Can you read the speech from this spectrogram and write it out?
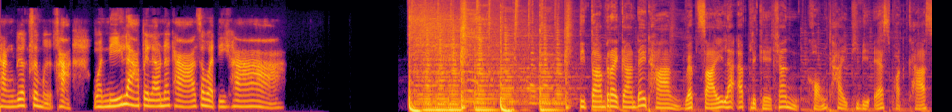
ทางเลือกเสมอค่ะ วันนี้ลาไปแล้วนะคะ สวัสดีค่ะ ติดตามรายการได้ทางเว็บไซต์และแอปพลิเคชันของไทย PBS Podcast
